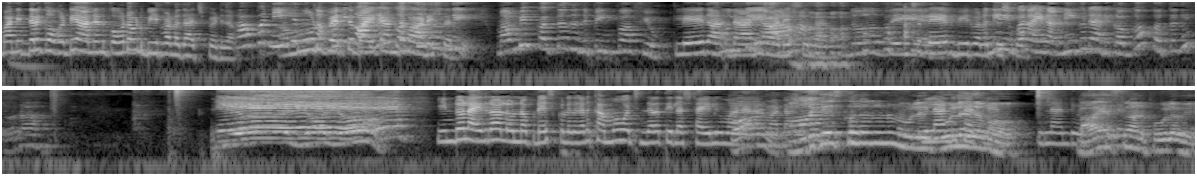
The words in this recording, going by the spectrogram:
మన ఇద్దరికి ఒకటి అన్ననికి ఒకటి ఒకటి బీరువాలో దాచి పెడదాం అబ్బా, నీకు ఆ మూడు? పెడితే బయట అంతా వాడేస్తారు. మమ్మీ కొత్తది ఉంది పింక్ పర్ఫ్యూమ్. లేదా డాడీ వాడేస్తున్నారు. లేదు బీరువాలో నీకు డాడీ కొగ్గో కొత్తది? ఇన్ని రోజులు హైదరాబాద్ ఉన్నప్పుడు వేసుకోలేదు కానీ ఖమ్మం వచ్చిన తర్వాత ఇలా స్టైల్ మారాలన్నమాట. ఇలాంటివి బాగా పూలవి.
